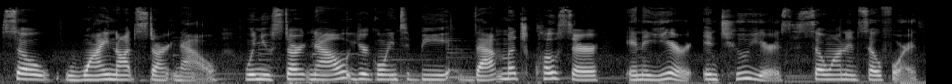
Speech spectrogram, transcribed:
So, why not start now? When you start now, you're going to be that much closer in a year, in two years, so on and so forth.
